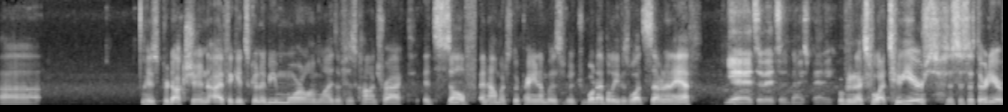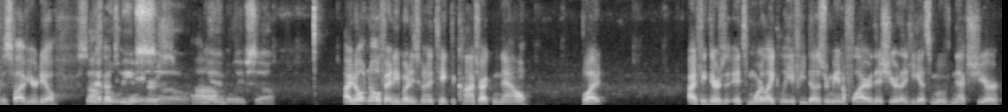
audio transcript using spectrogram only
uh, his production. I think it's going to be more along the lines of his contract itself mm-hmm. and how much they're paying him. Is which what I believe is what seven and a half. Yeah, it's a it's a nice penny over the next what two years. This is the third year of his five year deal. So I believe so. Um, yeah, I um, believe so. I don't know if anybody's going to take the contract now, but I think there's it's more likely if he does remain a flyer this year that he gets moved next year.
